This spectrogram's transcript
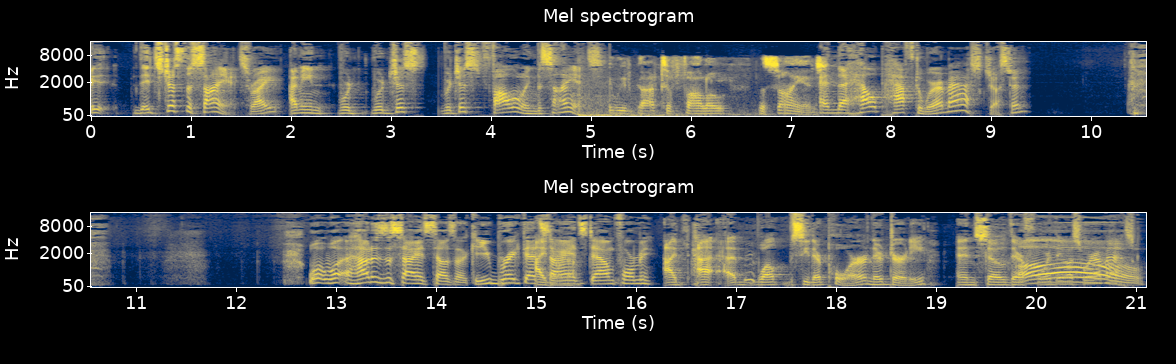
it. It's just the science, right? I mean, we're we're just we're just following the science, We've got to follow the science. and the help have to wear a mask. Justin, What, what? How does the science tell us that? Can you break that I don't science down for me? I, I, I well, see, they're poor and they're dirty, and so therefore they must wear a mask. Oh.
